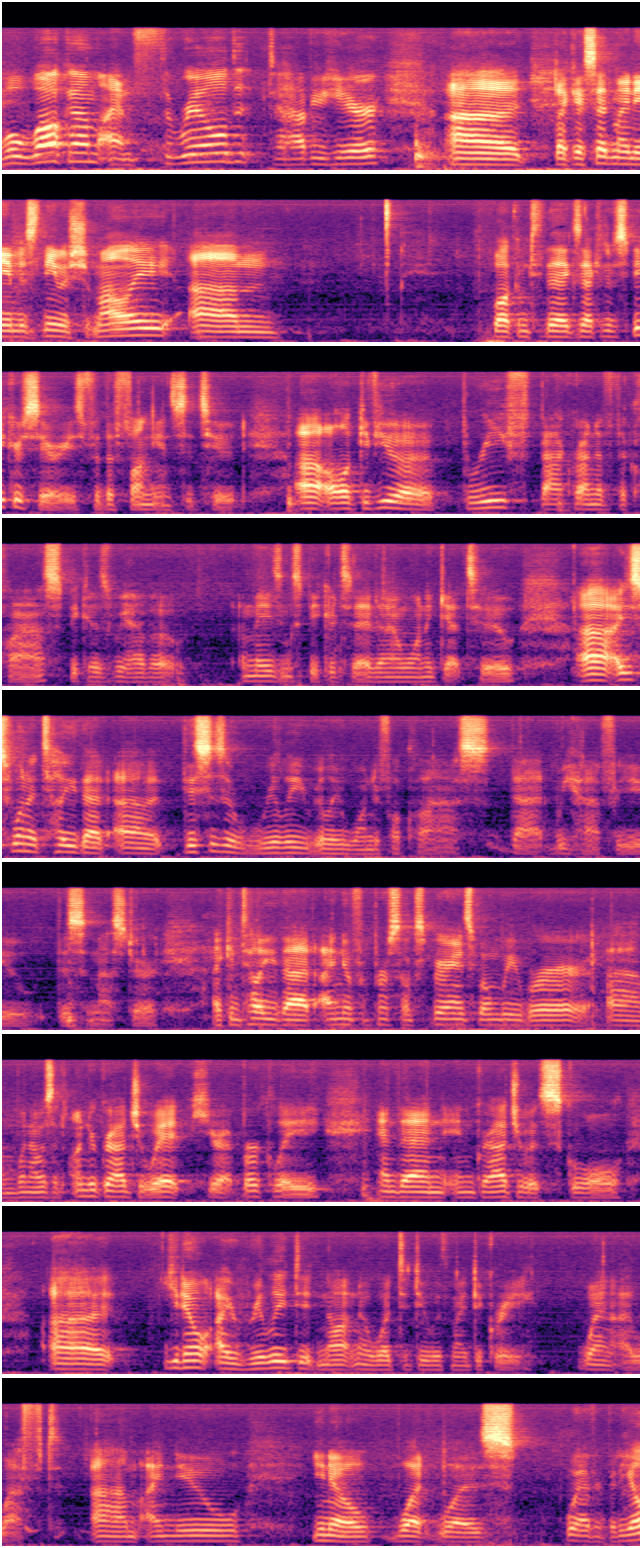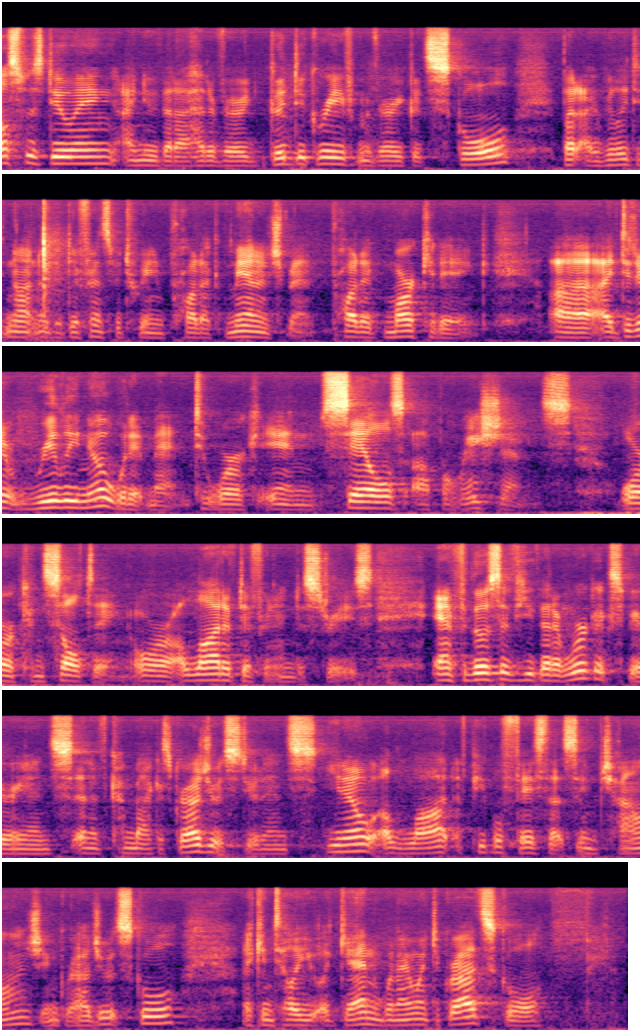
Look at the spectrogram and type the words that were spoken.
Well, welcome. I'm thrilled to have you here. Uh, like I said, my name is Nima Shamali. Um, welcome to the Executive Speaker Series for the Fung Institute. Uh, I'll give you a brief background of the class because we have an amazing speaker today that I want to get to. Uh, I just want to tell you that uh, this is a really, really wonderful class that we have for you this semester. I can tell you that I know from personal experience when we were, um, when I was an undergraduate here at Berkeley and then in graduate school, uh, you know, I really did not know what to do with my degree when I left. Um, I knew, you know, what was what everybody else was doing. I knew that I had a very good degree from a very good school, but I really did not know the difference between product management, product marketing, uh, I didn't really know what it meant to work in sales operations or consulting or a lot of different industries. And for those of you that have work experience and have come back as graduate students, you know, a lot of people face that same challenge in graduate school. I can tell you again, when I went to grad school,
